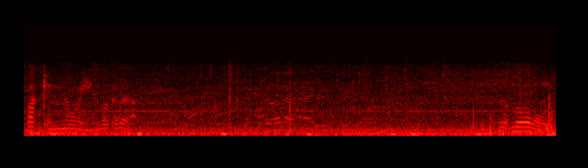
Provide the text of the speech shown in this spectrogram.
fucking annoying. Look at that. It's not normal.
